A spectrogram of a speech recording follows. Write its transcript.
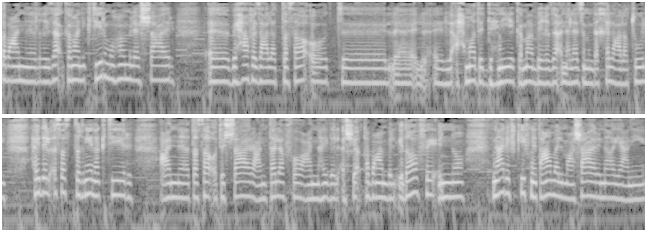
طبعا الغذاء كمان كتير مهم للشعر. أه، بحافظ على التساقط ال- ال- الأحماض الدهنية كمان بغذائنا لازم ندخلها على طول. هيدي القصص تغنينا كتير عن تساقط الشعر عن تلفه عن هيدي الأشياء طبعا بالإضافة إنه نعرف كيف نتعامل مع شعرنا يعني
